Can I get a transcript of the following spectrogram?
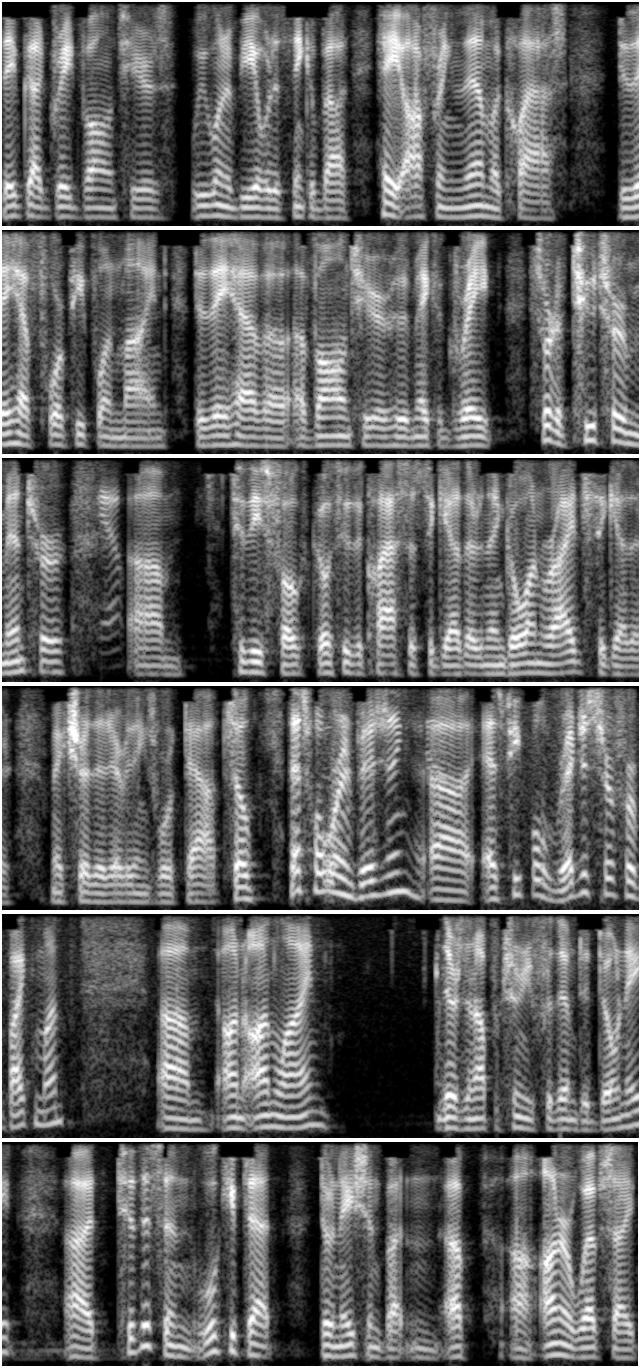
They've got great volunteers. We want to be able to think about, hey, offering them a class do they have four people in mind? Do they have a, a volunteer who would make a great sort of tutor, mentor um, to these folks, go through the classes together, and then go on rides together, make sure that everything's worked out. So that's what we're envisioning. Uh, as people register for Bike Month um, on online, there's an opportunity for them to donate uh, to this, and we'll keep that donation button up uh, on our website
